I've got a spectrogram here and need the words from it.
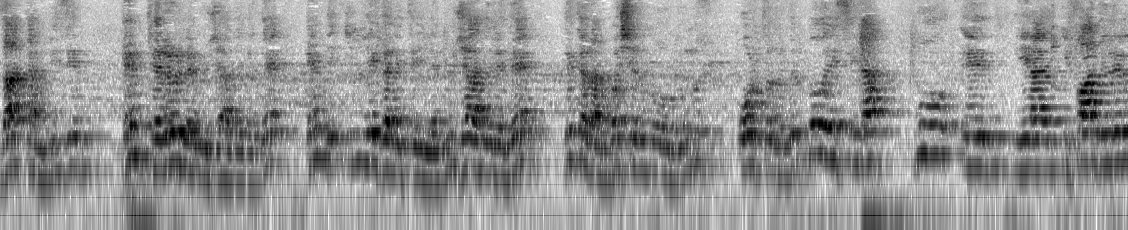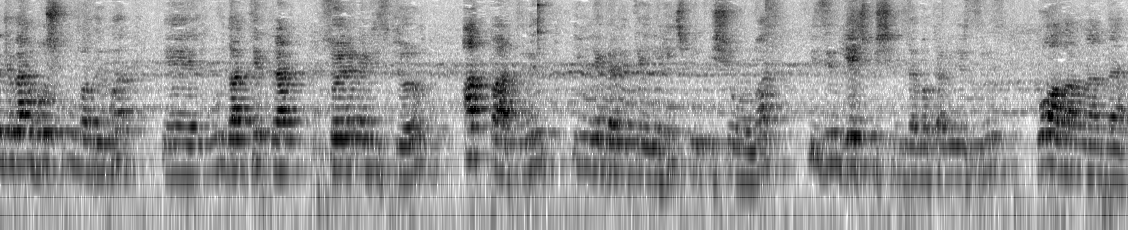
zaten bizim hem terörle mücadelede hem de illegaliteyle mücadelede ne kadar başarılı olduğumuz ortadadır. Dolayısıyla bu e, yani ifadeleri de ben hoş bulmadığımı e, buradan tekrar söylemek istiyorum. AK Parti'nin illegaliteyle hiçbir işi olmaz. Bizim geçmişimize bakabilirsiniz. Bu alanlarda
